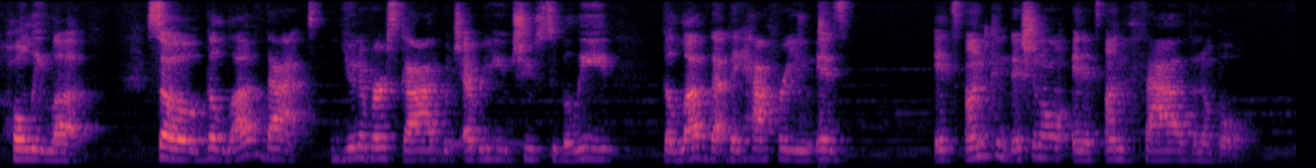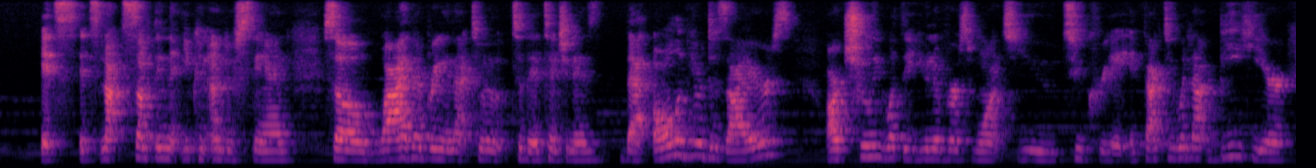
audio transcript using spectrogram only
holy love so the love that universe god whichever you choose to believe the love that they have for you is it's unconditional and it's unfathomable. It's it's not something that you can understand. So why they're bringing that to to the attention is that all of your desires are truly what the universe wants you to create. In fact, you would not be here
